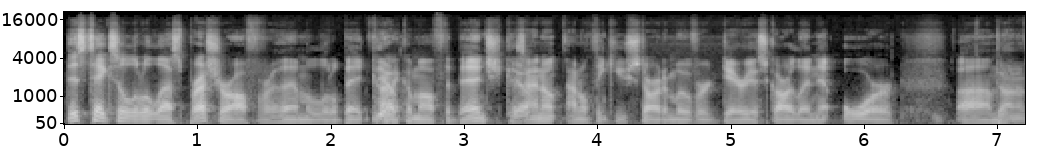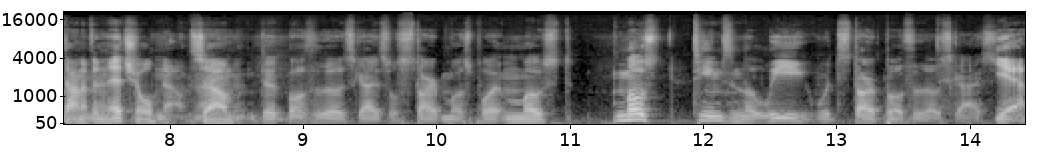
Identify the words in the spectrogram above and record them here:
this takes a little less pressure off of him a little bit. Kind of Yep. come off the bench because Yep. I don't I don't think you start him over Darius Garland or um, Donovan, Mitchell. No, so even. Both of those guys will start most play, most most teams in the league would start both of those guys. Yeah,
